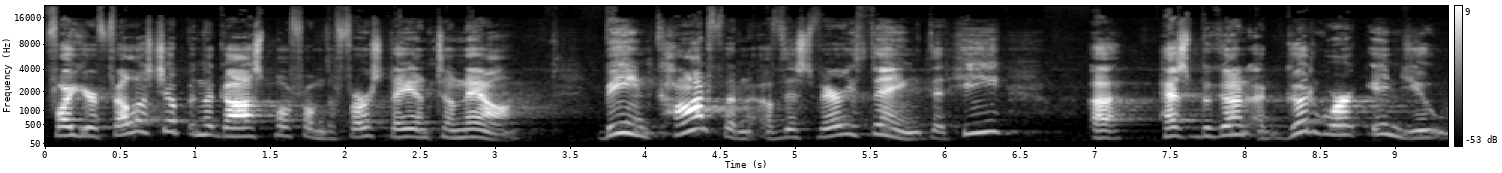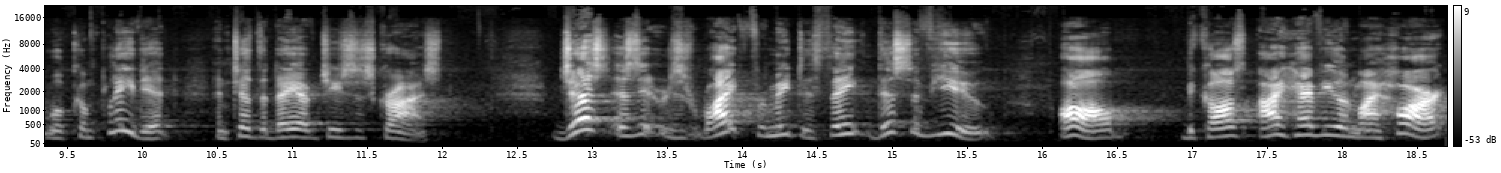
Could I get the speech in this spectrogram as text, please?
for your fellowship in the gospel from the first day until now, being confident of this very thing, that he uh, has begun a good work in you will complete it until the day of Jesus Christ. Just as it is right for me to think this of you all, because I have you in my heart,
